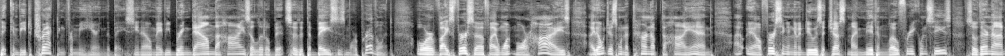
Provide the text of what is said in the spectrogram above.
that can be detracting from me hearing the bass. You know, maybe bring down the highs a little bit so that the bass is more prevalent. Or vice versa, if I want more highs, I don't just want to turn up the high end. I, you know, first thing I'm going to do is adjust my mid and low frequencies so they're not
